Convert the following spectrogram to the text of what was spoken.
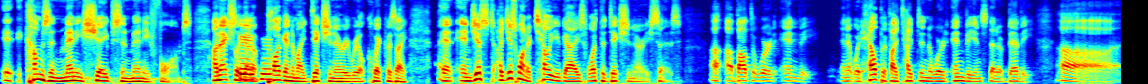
it comes in many shapes and many forms. I'm actually going to mm-hmm. plug into my dictionary real quick because I and and just I just want to tell you guys what the dictionary says uh, about the word envy. And it would help if I typed in the word envy instead of bevy. Uh,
